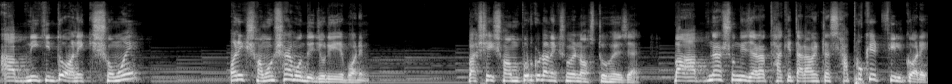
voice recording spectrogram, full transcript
আপনি কিন্তু অনেক সময়, অনেক সমস্যার মধ্যে জড়িয়ে পড়েন। বা সেই সম্পর্কটা অনেক সময় নষ্ট হয়ে যায়। বা আপনার সঙ্গে যারা থাকে, তারা অনেকটা সাপোকেট ফিল করে।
